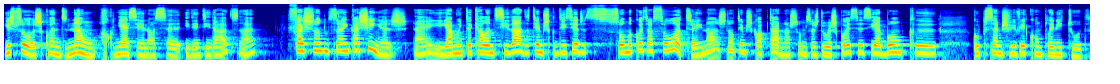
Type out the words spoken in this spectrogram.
E as pessoas, quando não reconhecem a nossa identidade, não é? Fecham-nos em caixinhas, não é? E há muito aquela necessidade de termos que dizer sou uma coisa ou sou outra, e nós não temos que optar, nós somos as duas coisas e é bom que, que o possamos viver com plenitude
